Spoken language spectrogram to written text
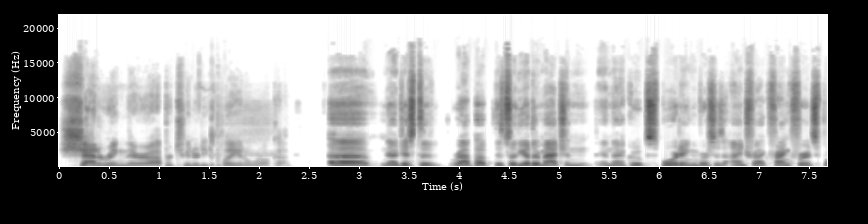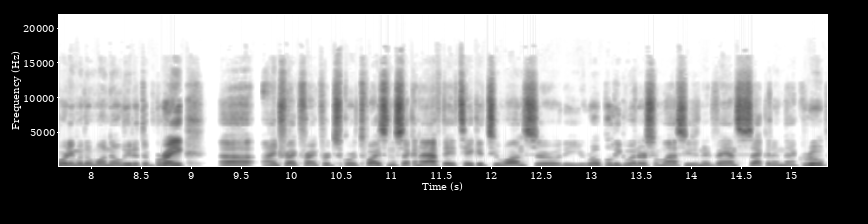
shattering their opportunity to play in a World Cup. Uh, now, just to wrap up, so the other match in, in that group, Sporting versus Eintracht Frankfurt, Sporting with a 1 0 lead at the break. Uh, Eintracht Frankfurt scored twice in the second half. They take it 2 1. So the Europa League winners from last season advanced second in that group.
